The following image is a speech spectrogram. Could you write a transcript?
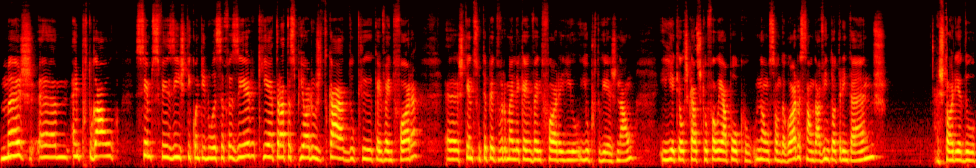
Mas um, em Portugal sempre se fez isto e continua-se a fazer, que é trata-se pior os de cá do que quem vem de fora. Uh, Estende-se o tapete vermelho a quem vem de fora e o, e o português não. E aqueles casos que eu falei há pouco não são de agora, são de há 20 ou 30 anos a história do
